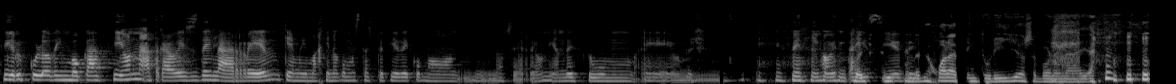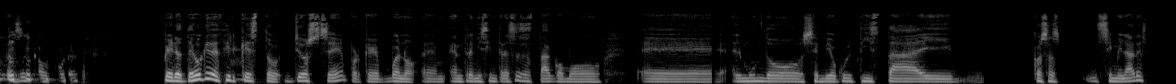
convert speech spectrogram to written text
círculo de invocación a través de la red, que me imagino como esta especie de como, no sé, reunión de Zoom eh, en el En, 97. en vez de jugar al pinturillo se ponen ahí a hacer conjuros. Pero tengo que decir que esto yo sé, porque bueno, em, entre mis intereses está como eh, el mundo semiocultista y cosas similares,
